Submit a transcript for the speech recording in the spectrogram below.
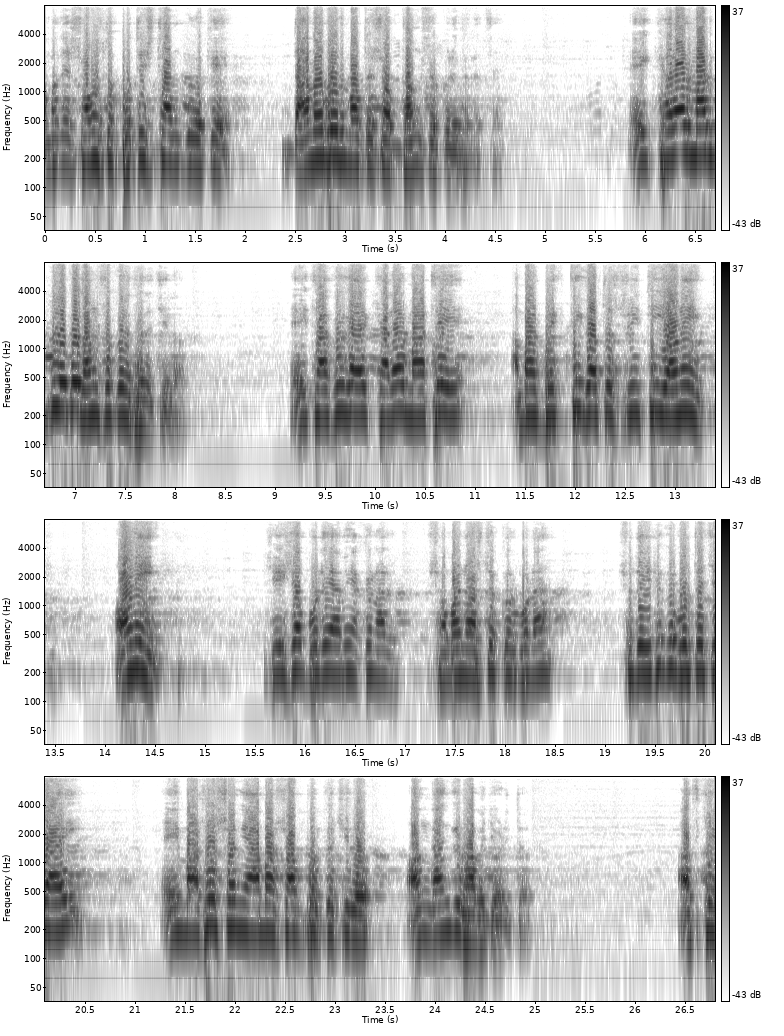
আমাদের সমস্ত প্রতিষ্ঠানগুলোকে দানবের মতো সব ধ্বংস করে ফেলেছে। এই খেলার মাঠগুলোকে ধ্বংস করে ফেলেছিল। এই ঠাকুরগাঁয়ের খেলার মাঠে আমার ব্যক্তিগত স্মৃতি অনেক অনেক। সেই সব বলে আমি এখন আর সময় নষ্ট করব না। শুধু এইটুকু বলতে চাই, এই মাঠের সঙ্গে আমার সম্পর্ক ছিল অঙ্গাঙ্গী ভাবে জড়িত। আজকে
